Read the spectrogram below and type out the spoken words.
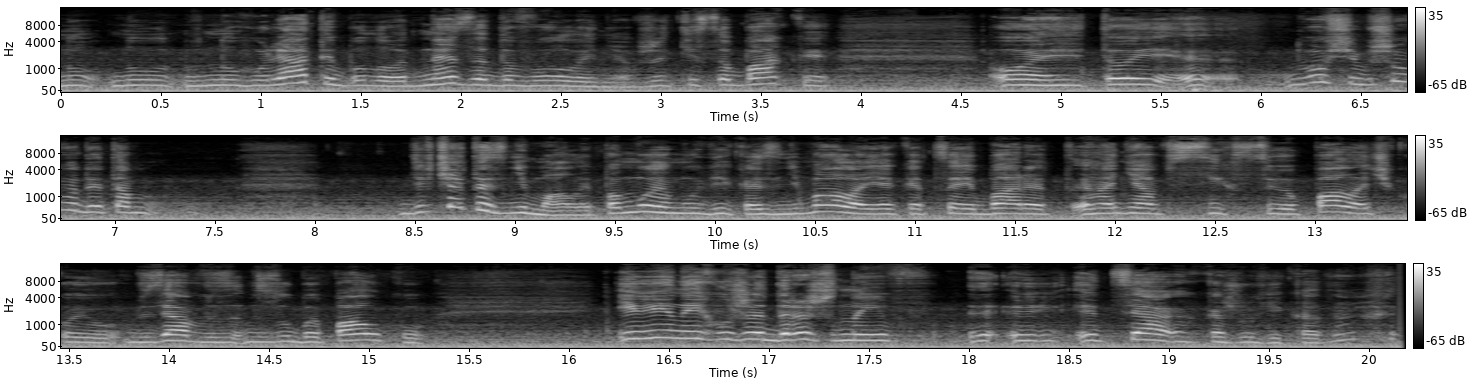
Ну, ну, ну гуляти було одне задоволення. Вже ті собаки. Ой, той. е, В общем, що вони там. Дівчата знімали, по-моєму, Віка знімала, як цей барет ганяв всіх з цією паличкою, взяв в зуби палку, і він їх уже дражнив. Е, е, Ця, кажу Віка, да?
